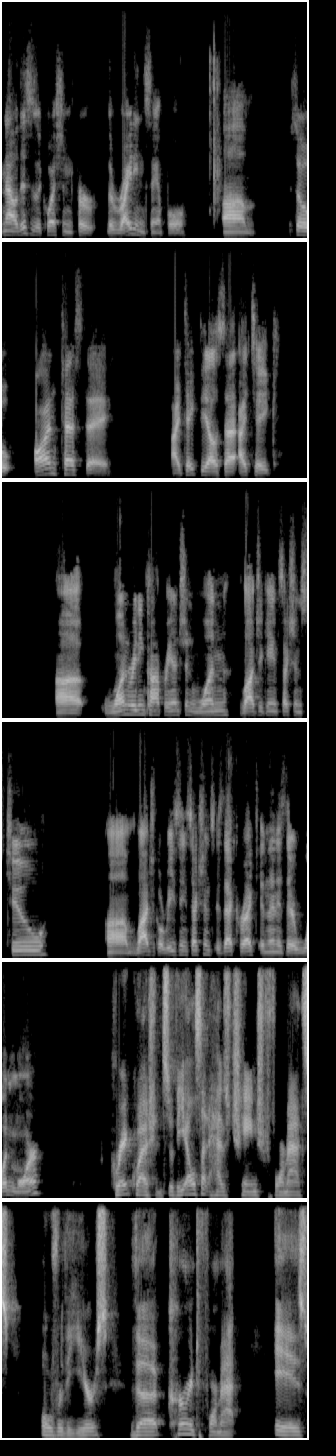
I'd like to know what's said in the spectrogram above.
now this is a question for the writing sample. Um, so on test day, I take the LSAT. I take uh, one reading comprehension, one logic game sections, two um, logical reasoning sections. Is that correct? And then is there one more? Great question. So the LSAT has changed formats over the years. The current format is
